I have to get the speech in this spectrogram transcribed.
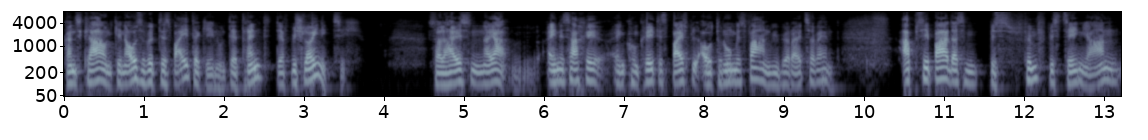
Ganz klar, und genauso wird es weitergehen. Und der Trend, der beschleunigt sich. Soll heißen, naja, eine Sache, ein konkretes Beispiel, autonomes Fahren, wie bereits erwähnt. Absehbar, dass in bis fünf bis zehn Jahren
